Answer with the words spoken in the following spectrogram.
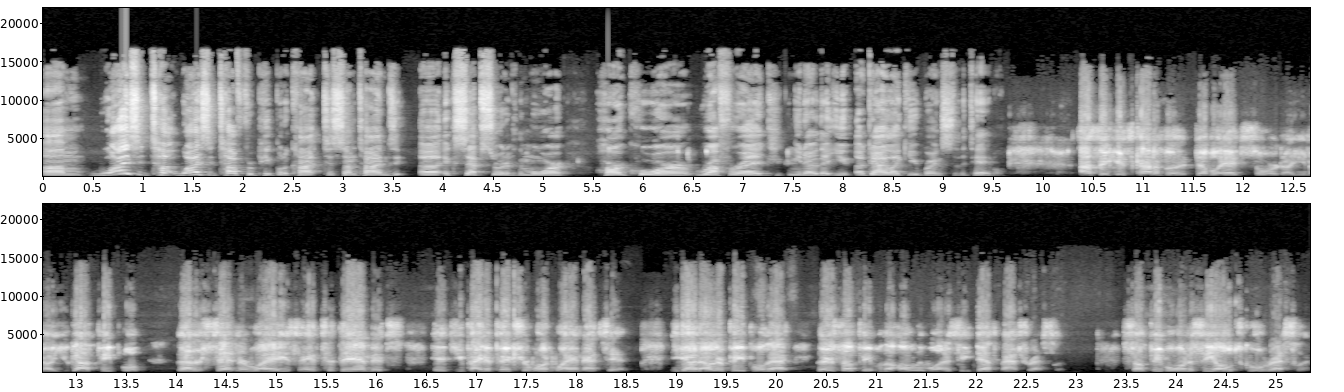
Um, why is it tough? Why is it tough for people to con- to sometimes uh, accept sort of the more hardcore, rougher edge? You know that you a guy like you brings to the table. I think it's kind of a double edged sword. Uh, you know, you got people that are set in their ways, and to them, it's it, you paint a picture one way and that's it. You got other people that there's some people that only want to see deathmatch wrestling. Some people want to see old school wrestling.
